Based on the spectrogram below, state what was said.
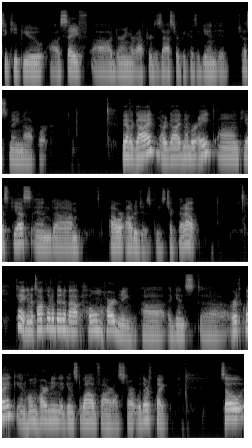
to keep you uh, safe uh, during or after disaster because, again, it just may not work. We have a guide, our guide number eight on PSPS and um, power outages. Please check that out. Okay, going to talk a little bit about home hardening uh, against uh, earthquake and home hardening against wildfire. I'll start with earthquake. So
